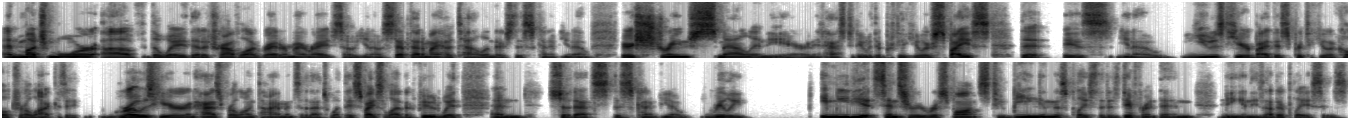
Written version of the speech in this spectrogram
and much more of the way that a travelogue writer might write. So you know stepped out of my hotel and there's this kind of you know very strange smell in the air and it has to do with a particular spice that is you know used here by this particular culture a lot because it grows here and has for a long time and so that's what they spice a lot of their food with. And so that's this kind of you know really immediate sensory response to being in this place that is different than being in these other places.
